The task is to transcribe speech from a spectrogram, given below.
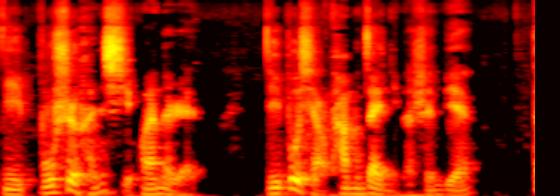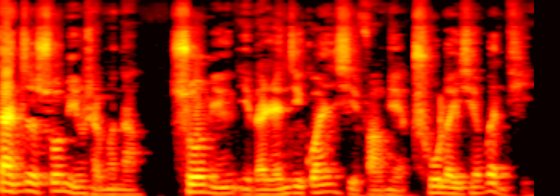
你不是很喜欢的人，你不想他们在你的身边，但这说明什么呢？说明你的人际关系方面出了一些问题，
